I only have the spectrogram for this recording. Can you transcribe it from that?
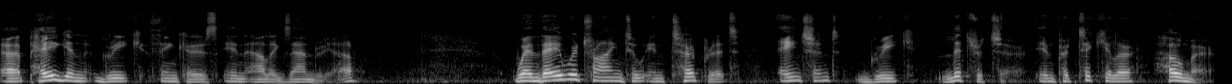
uh, pagan Greek thinkers in Alexandria when they were trying to interpret ancient Greek literature, in particular Homer,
